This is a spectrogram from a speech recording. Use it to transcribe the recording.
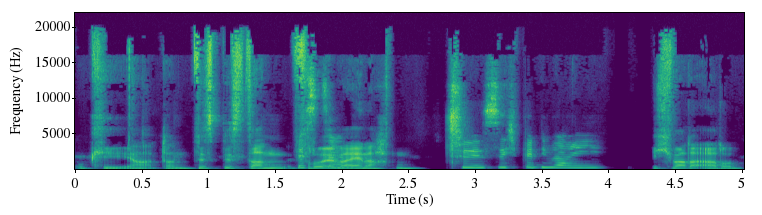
Okay, ja, dann bis, bis dann. Bis Frohe dann. Weihnachten. Tschüss, ich bin die Marie. Ich war der Aaron.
